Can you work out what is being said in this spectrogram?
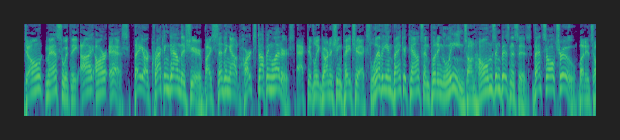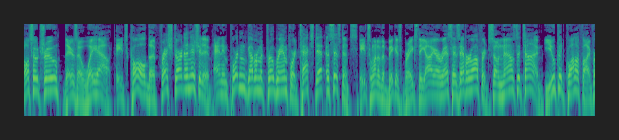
Don't mess with the IRS. They are cracking down this year by sending out heart stopping letters, actively garnishing paychecks, levying bank accounts, and putting liens on homes and businesses. That's all true. But it's also true there's a way out. It's called the Fresh Start Initiative, an important government program for tax debt assistance. It's one of the biggest breaks the IRS has ever offered, so now's the time. You could qualify for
